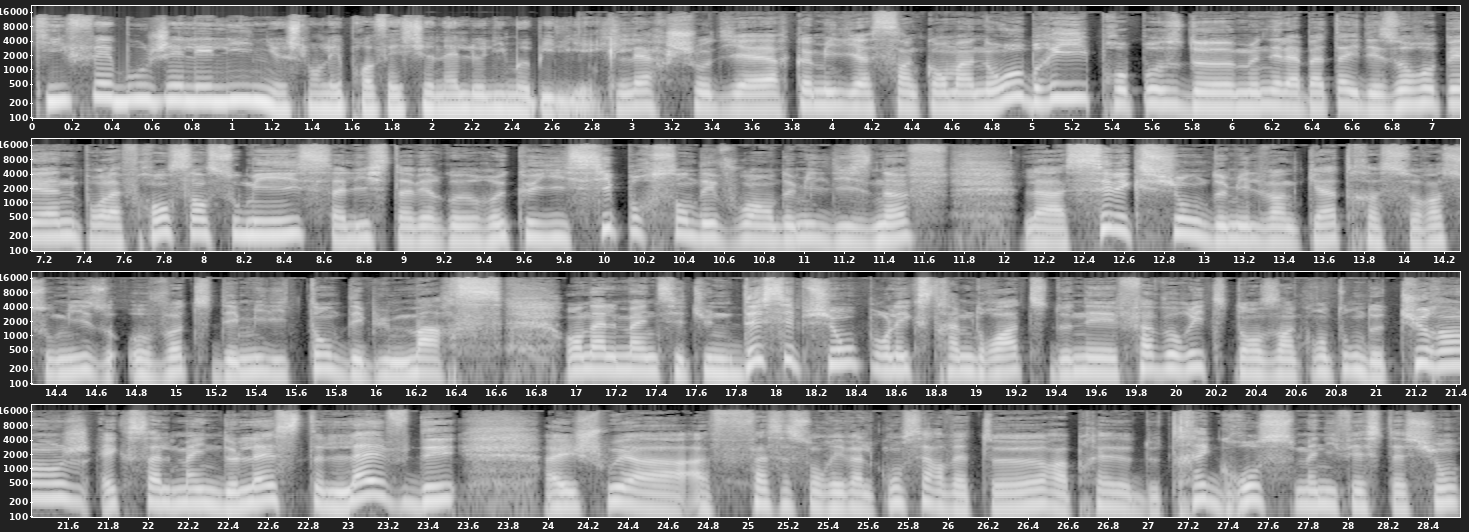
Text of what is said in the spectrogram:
qui fait bouger les lignes selon les professionnels de l'immobilier. Claire Chaudière, comme il y a cinq ans, Manon Aubry propose de mener la bataille des européennes pour la France insoumise. Sa liste avait recueilli 6% des voix en 2019. La sélection 2024 sera soumise au vote des militants début mars. En Allemagne, c'est une déception pour l'extrême droite, donnée favorite dans un canton de Thuringe, ex-Allemagne de l'Est. L'AFD a échoué à, face à son rival conservateur après de très grosses manifestations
